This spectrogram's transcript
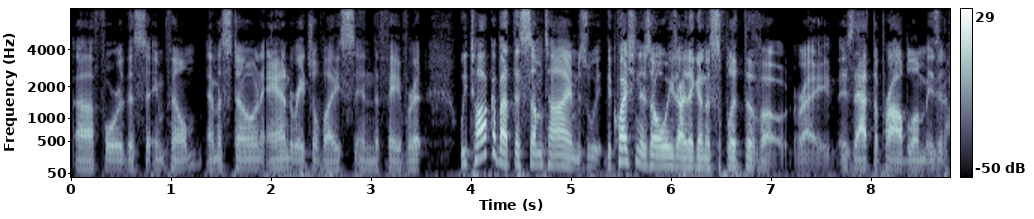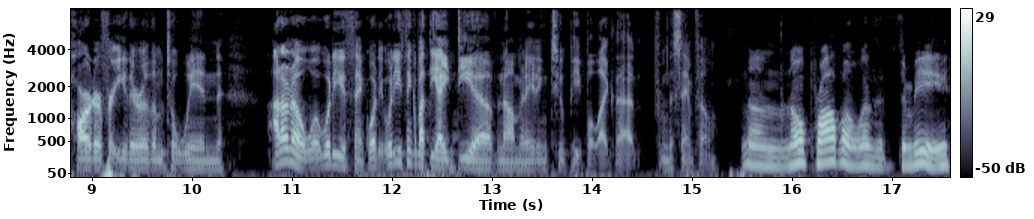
uh, for the same film Emma Stone and Rachel Weisz in The Favorite. We talk about this sometimes. We, the question is always are they going to split the vote, right? Is that the problem? Is it harder for either of them to win? I don't know. What, what do you think? What, what do you think about the idea of nominating two people like that from the same film? No, no problem with it to me.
